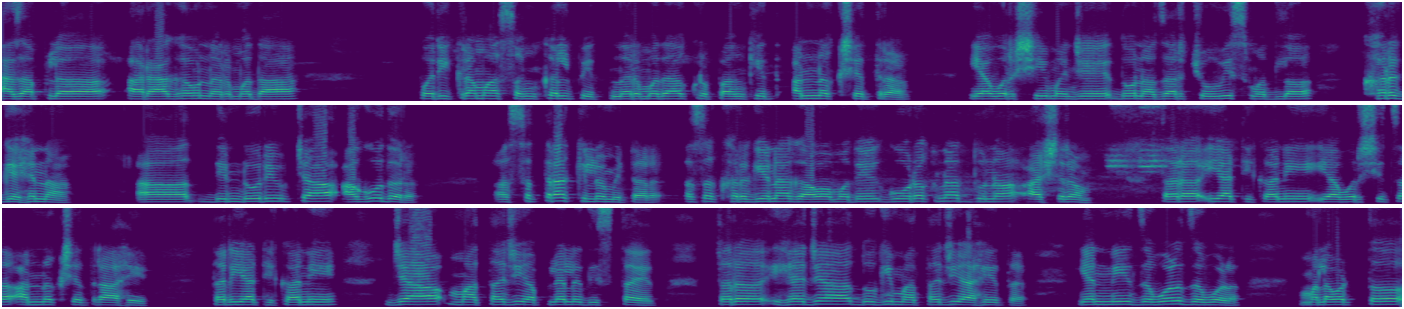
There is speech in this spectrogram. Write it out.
आज आपलं राघव नर्मदा परिक्रमा संकल्पित नर्मदा कृपांकित अन्न क्षेत्र या वर्षी म्हणजे दोन हजार चोवीसमधलं खरगेहना दिंडोरीच्या अगोदर सतरा किलोमीटर असं खरगेना गावामध्ये गोरखनाथ दुना आश्रम. तर या ठिकाणी यावर्षीचं अन्नक्षेत्र आहे. तर या ठिकाणी ज्या माताजी आपल्याला दिसत आहेत तर ह्या ज्या दोघी माताजी आहेत यांनी जवळजवळ मला वाटतं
